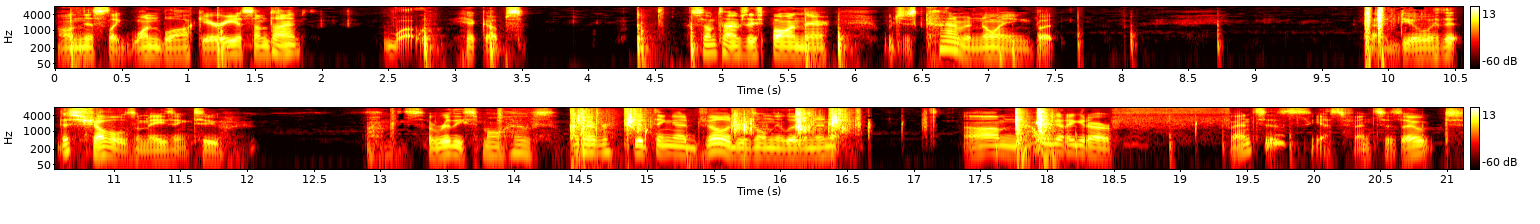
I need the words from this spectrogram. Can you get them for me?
on this like one block area sometimes. Whoa, hiccups. Sometimes they spawn there, which is kind of annoying, but gotta deal with it. This shovel is amazing too. Um, it's a really small house. Whatever. Good thing a villager's only living in it. Um, now we gotta get our fences. Yes, fences out.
